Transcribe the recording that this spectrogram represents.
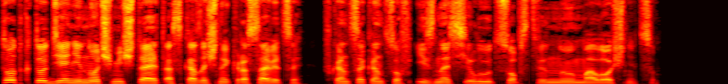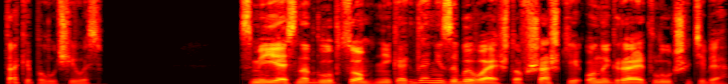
Тот, кто день и ночь мечтает о сказочной красавице, в конце концов изнасилует собственную молочницу. Так и получилось. Смеясь над глупцом, никогда не забывай, что в шашки он играет лучше тебя.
